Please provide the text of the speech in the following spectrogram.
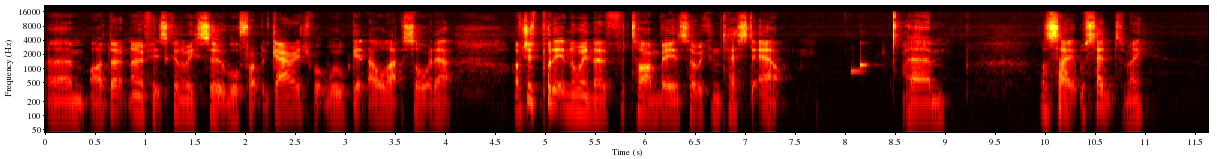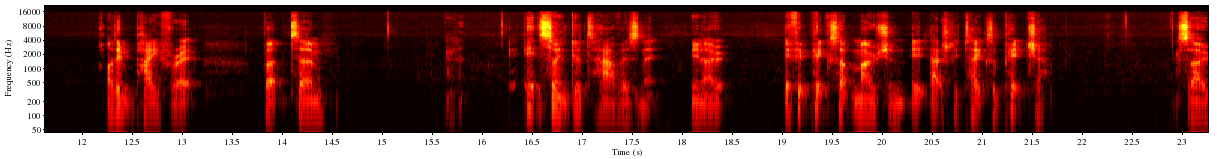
Um, I don't know if it's going to be suitable for up the garage, but we'll get all that sorted out. I've just put it in the window for time being so we can test it out. Um, as I say, it was sent to me. I didn't pay for it, but um, it's something good to have, isn't it? You know, if it picks up motion, it actually takes a picture. So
